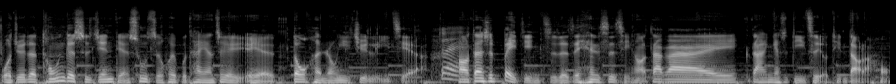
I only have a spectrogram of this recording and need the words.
我觉得同一个时间点数值会不太一样，这个也都很容易去理解啊。对，好，但是背景值的这件事情哈，大概大家应该是第一次有听到了吼。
